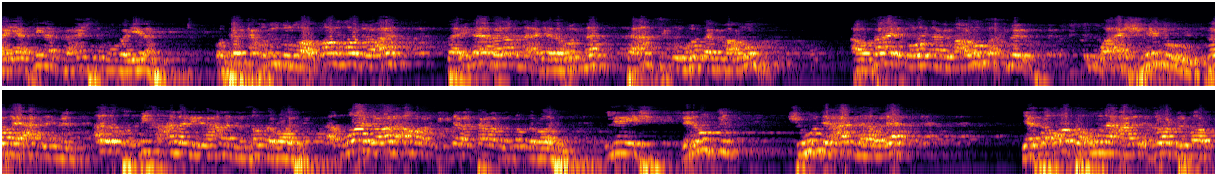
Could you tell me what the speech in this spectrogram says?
أن يأتين بفاحشة مبينة. وتلك حدود الله. قال الله جل وعلا فإذا بلغن أجلهن فأمسكوهن بمعروف أو فارقوهن بمعروف أكملوا وأشهدوا ذوي عدل منه. هذا تطبيق عملي للعمل بصد الراجل الله وعلا أمرك في كتاب أن تعمل بصد الراجل ليش؟ لأن ممكن شهود العدل هؤلاء يتواطؤون على الإضرار بالمرء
